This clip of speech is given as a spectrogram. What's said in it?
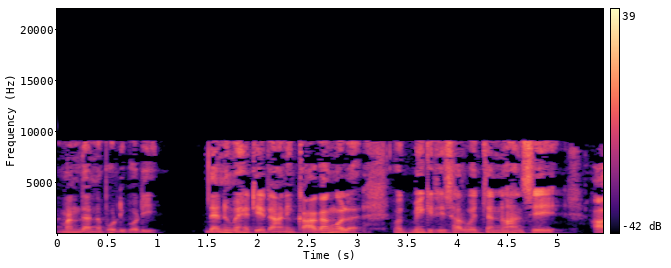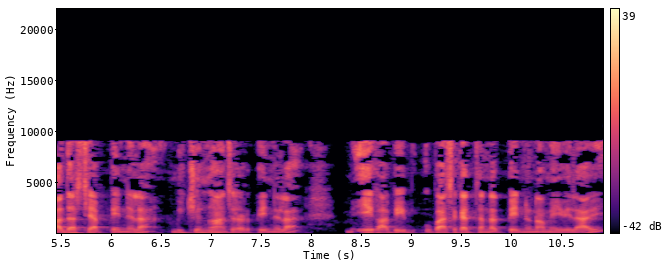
මම දන්න පොඩි පොඩි දැනුම හැටියට අනික ආගම් වල. මොකද මේකදී සරුවච්චන් වහන්සේ ආදර්ශයක් පෙන්නලා භික්ෂුන් වහන්සේලාට පෙන්නලා ඒක අපි උපාසකයන්ටත් පෙන්වනවා මේ වෙලාවේ.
